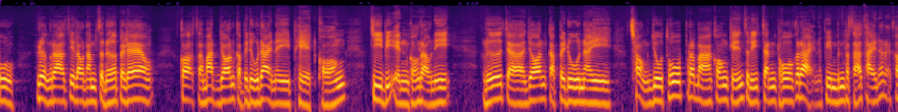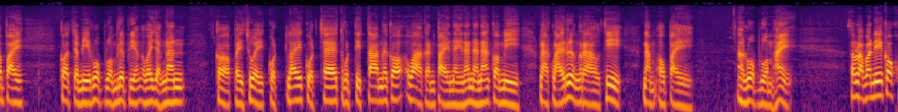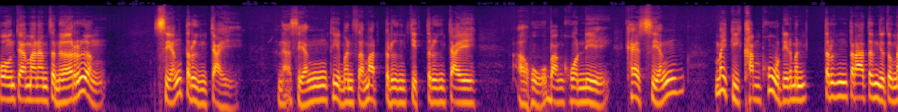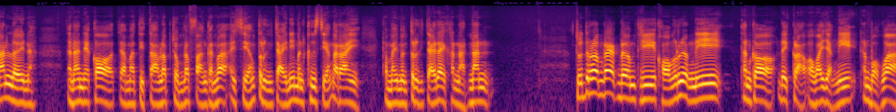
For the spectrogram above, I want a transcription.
เรื่องราวที่เรานำเสนอไปแล้ว ก็สามารถย้อนกลับไปดูได้ในเพจของ GBN ของเรานี้ หรือจะย้อนกลับไปดูในช่อง YouTube พระมหาของเขนสิริจันโทก็ได้นะพิมพ์เป็นภาษาไทยนั่นแหละเข้าไป ก็จะมีรวบรวมเรียบเรียงเอาไว้อย่างนั้น ก็ไปช่วยกดไลค์กดแชร์กดติดตามแล้วก็ว่ากันไปในนั้นนะนะก็มีหลากหลายเรื่องราวที่นำเอาไปรวบรวมให้สำหรับวันนี้ก็คงจะมานำเสนอเรื่องเสียงตรึงใจนะเสียงที่มันสามารถตรึงจิตตรึงใจโอ้โหบางคนนี่ แค่เสียงไม่กี่คำพูดนี่นะมันตรึงตราตรึงอยู่ตรงนั้นเลยนะ ดังนั้นเนี่ยก็จะมาติดตามรับชมรับฟังกันว่าไอ้เสียงตรึงใจนี่มันคือเสียงอะไรทำไมมันตรึงใจได้ขนาดนั้น จุดเริ่มแรกเดิมทีของเรื่องนี้ ท่านก็ได้กล่าวเอาไว้อย่างนี้ ท่านบอกว่า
